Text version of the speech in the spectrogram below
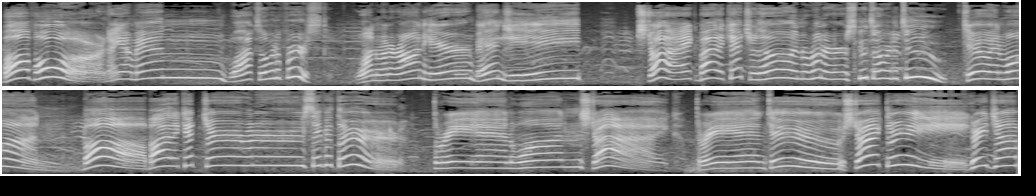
Ball four. And that young man walks over to first. One runner on here. Benji. Strike by the catcher, though, and the runner scoots over to two. Two and one. Ball by the catcher. Runner safe at third. Three and one. Strike. Three and two. Strike three. Great job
